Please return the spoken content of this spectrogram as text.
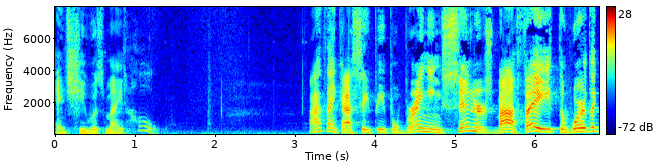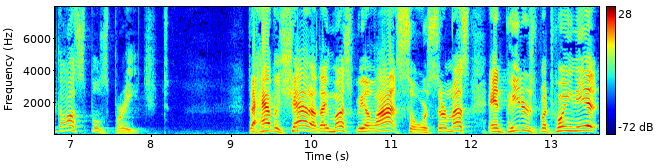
and she was made whole. I think I see people bringing sinners by faith to where the gospel's preached. To have a shadow, they must be a light source. There must, and Peter's between it.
